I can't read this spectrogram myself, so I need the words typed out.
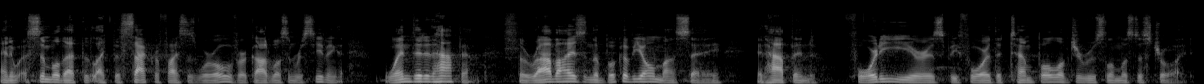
And it was a symbol that, the, like, the sacrifices were over, God wasn't receiving it. When did it happen? The rabbis in the book of Yoma say it happened 40 years before the temple of Jerusalem was destroyed.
